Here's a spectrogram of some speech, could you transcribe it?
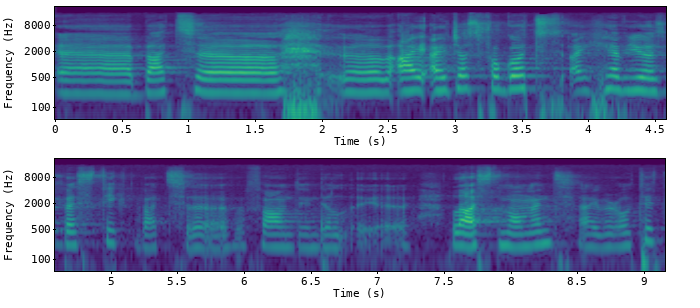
Uh, but uh, uh, I, I, just forgot, I have USB stick, but found in the last moment I wrote it.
